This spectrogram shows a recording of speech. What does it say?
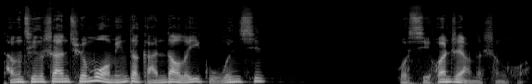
藤青山却莫名的感到了一股温馨。我喜欢这样的生活。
